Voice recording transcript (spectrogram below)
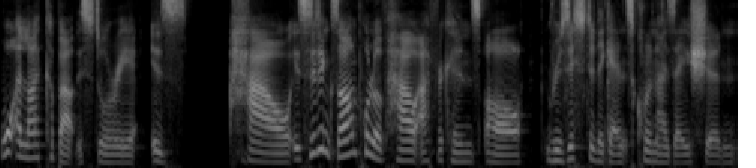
What I like about this story is how it's an example of how Africans are resisting against colonization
